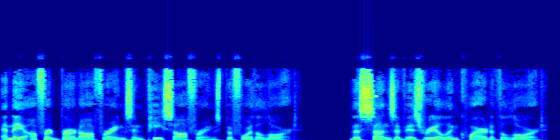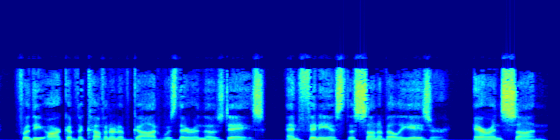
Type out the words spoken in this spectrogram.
And they offered burnt offerings and peace offerings before the Lord. The sons of Israel inquired of the Lord, for the ark of the covenant of God was there in those days, and Phinehas the son of Eleazar, Aaron's son,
